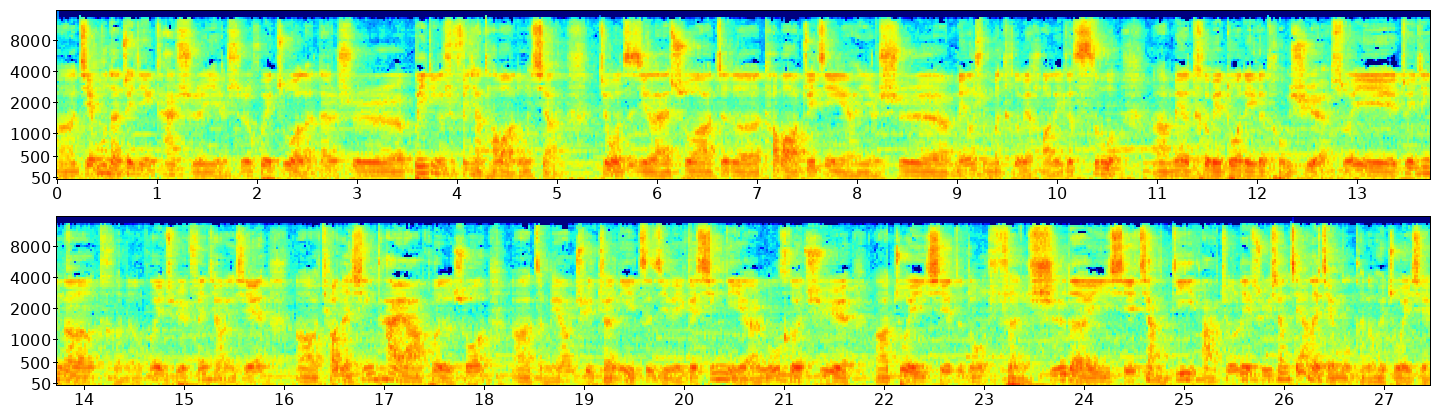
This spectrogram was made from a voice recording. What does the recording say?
呃，节目呢最近开始也是会做了，但是不一定是分享淘宝的东西啊。就我自己来说啊，这个淘宝最近也是没有什么特别好的一个思路啊，没有特别多的一个头绪，所以最近呢可能会去分享一些呃调整心态啊，或者说啊怎么样去整理自己的一个心理啊，如何去啊做一些这种损失的一些降低啊，就类似于像这样的节目可能会做一些。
